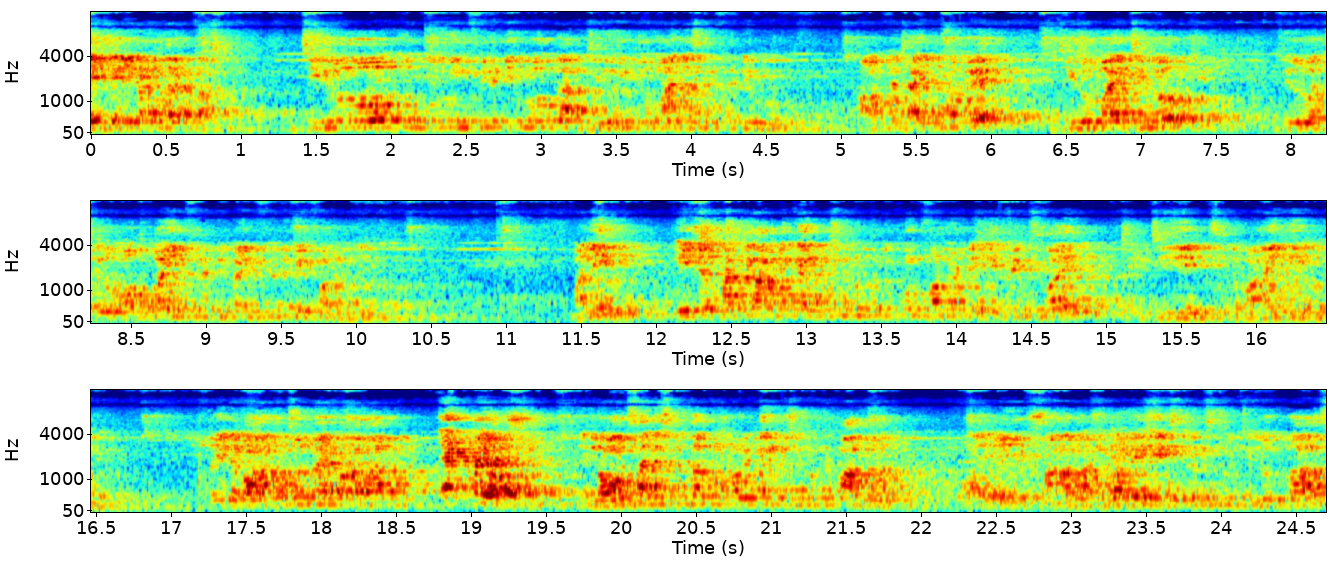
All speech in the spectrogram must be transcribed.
এই যে এটা মনে রাখবা। 0 ইনটু ইনফিনিটি হোক আর জিরো ইনটু মাইনাস ইনফিনিটি হোক আমাকে চাইতে হবে জিরো বাই 0 0 বাই জিরো অথবা ইনফিনিটি বাই ইনফিনিটি এই ফরম্যাটে যেতে হবে মানে এইটা থাকলে আমাকে ক্যালকুলেশন করতে হবে কোন ফরম্যাটে fx বাই gx এটা বানাই দিয়ে হবে। তো এটা বানানোর জন্য এখন আমার একটাই অপশন এই লং সাইনেস কিন্তু আর কোনোভাবে ক্যালকুলেশন করতে পারব না। বানাবো কীভাবে? X টেন্ডস টু 0 প্লাস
